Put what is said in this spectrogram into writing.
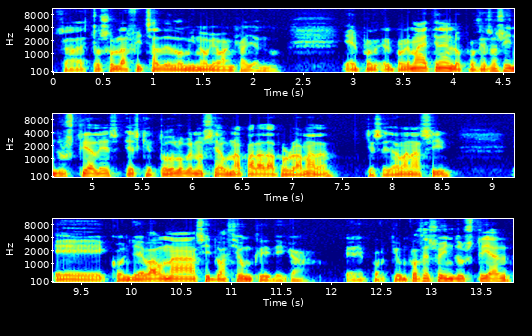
O sea, estos son las fichas de dominó que van cayendo. El, el problema que tienen los procesos industriales es que todo lo que no sea una parada programada, que se llaman así, eh, conlleva una situación crítica. Eh, porque un proceso industrial,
